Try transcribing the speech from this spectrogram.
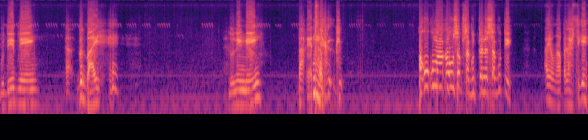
Good evening. Ah, goodbye. Luningning? Bakit? Ako kumakausap. Sagot ka na sagot eh. Ayaw nga pala. Sige,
